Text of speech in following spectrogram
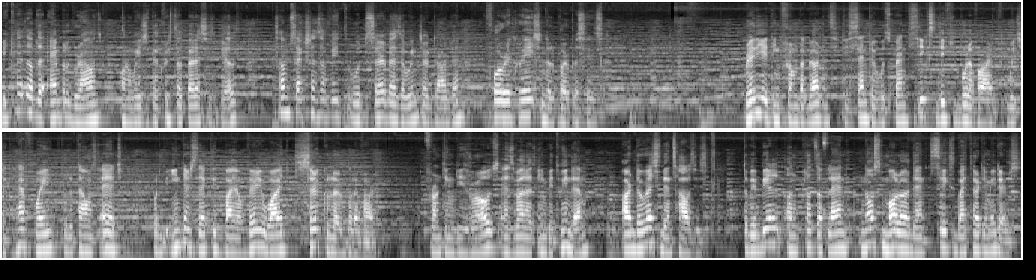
Because of the ample grounds on which the Crystal Palace is built, some sections of it would serve as a winter garden for recreational purposes. Radiating from the garden city center would span six leafy boulevards, which at halfway to the town's edge would be intersected by a very wide circular boulevard. Fronting these roads, as well as in between them, are the residence houses, to be built on plots of land no smaller than 6 by 30 meters.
